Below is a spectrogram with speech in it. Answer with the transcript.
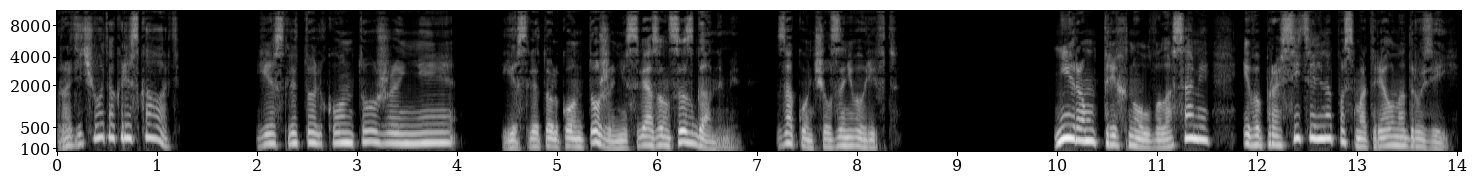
Ради чего так рисковать? Если только он тоже не... Если только он тоже не связан с изганами, закончил за него Рифт. Ниром тряхнул волосами и вопросительно посмотрел на друзей.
